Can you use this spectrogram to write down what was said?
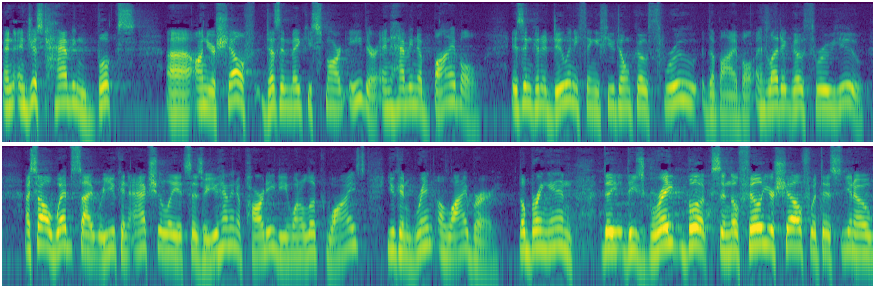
And, and just having books uh, on your shelf doesn't make you smart either. And having a Bible isn't going to do anything if you don't go through the Bible and let it go through you. I saw a website where you can actually, it says, Are you having a party? Do you want to look wise? You can rent a library. They'll bring in the, these great books and they'll fill your shelf with this, you know,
